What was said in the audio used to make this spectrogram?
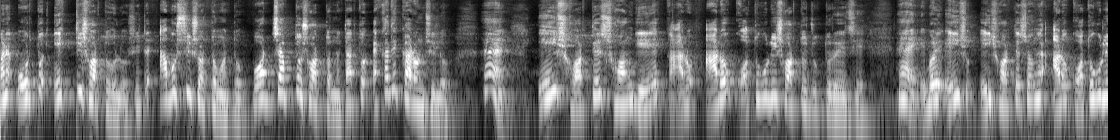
মানে ওর তো একটি শর্ত হলো, সেটা আবশ্যিক শর্ত মাত্র, পর্যাপ্ত শর্ত নয়, তার তো একাধিক কারণ ছিল। হ্যাঁ এই শর্তের সঙ্গে কারও আরও কতগুলি শর্ত যুক্ত রয়েছে। হ্যাঁ এবারে এই এই শর্তের সঙ্গে আরও কতগুলি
